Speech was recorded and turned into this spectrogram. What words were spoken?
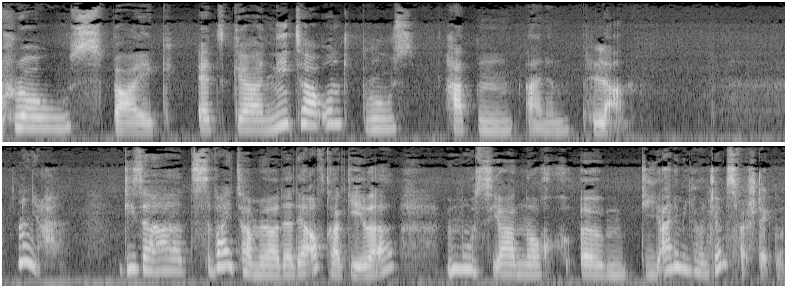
Crow, Spike, Edgar, Nita und Bruce hatten einen Plan. Nun ja, dieser zweite Mörder, der Auftraggeber, muss ja noch ähm, die eine Million Gems verstecken.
